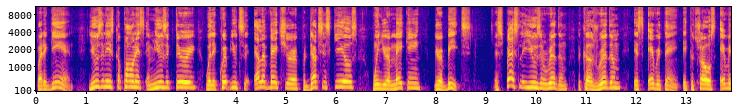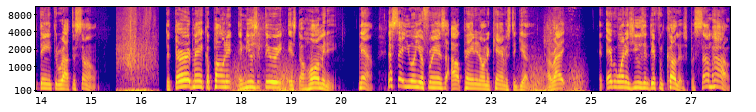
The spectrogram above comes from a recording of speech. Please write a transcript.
But again, using these components in music theory will equip you to elevate your production skills when you're making your beats, especially using rhythm because rhythm is everything. It controls everything throughout the song. The third main component in music theory is the harmony. Now, let's say you and your friends are out painting on a canvas together, all right? And everyone is using different colors, but somehow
